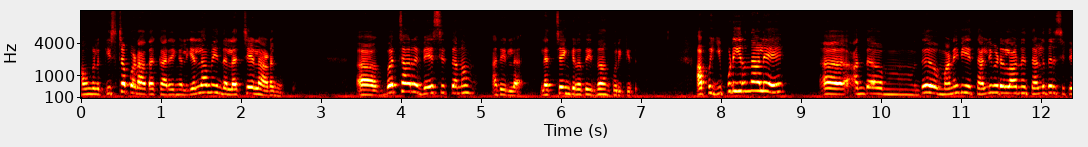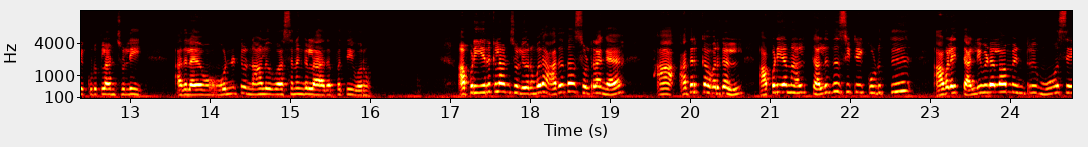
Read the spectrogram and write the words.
அவங்களுக்கு இஷ்டப்படாத காரியங்கள் எல்லாமே இந்த லட்சையில் அடங்கும். விபச்சார வேசித்தனம் அது இல்லை. லட்சைங்கிறது இதுதான் குறிக்குது. அப்போ இப்படி இருந்தாலே அந்த இது மனைவியை தள்ளிவிடலான்னு தள்ளுதறி சீட்டை கொடுக்கலான்னு சொல்லி அதில் ஒன்று டு நாலு வசனங்கள் அதை பற்றி வரும். அப்படி இருக்கலாம்னு சொல்லி வரும்போது அதை தான் சொல்கிறாங்க அதற்கு அவர்கள் அப்படியானால் தழுது சீட்டை கொடுத்து அவளை தள்ளிவிடலாம் என்று மோசே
